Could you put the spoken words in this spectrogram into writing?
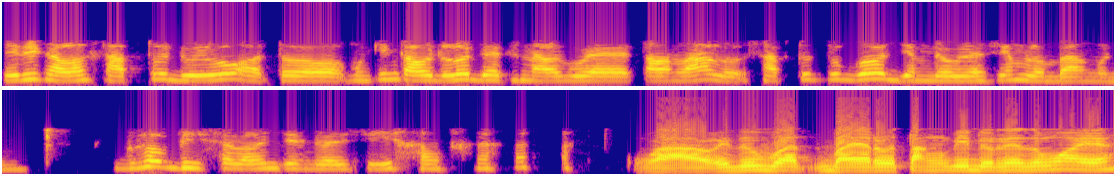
Jadi kalau Sabtu dulu atau mungkin kalau dulu dia kenal gue tahun lalu, Sabtu tuh gue jam 12 siang belum bangun. Gue bisa bangun jam 12 siang. Wow, itu buat bayar utang tidurnya semua ya.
